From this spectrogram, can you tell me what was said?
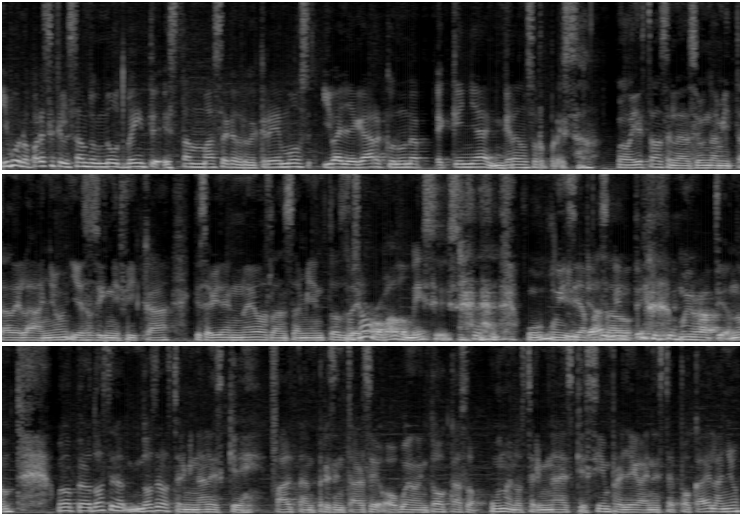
Y bueno, parece que el Samsung Note 20 está más cerca de lo que creemos y va a llegar con una pequeña gran sorpresa. Bueno, ya estamos en la segunda mitad del año y eso significa que se vienen nuevos lanzamientos. Nos han robado meses. muy, se ha pasado muy rápido, ¿no? Bueno, pero dos de, dos de los terminales que faltan presentarse, o bueno, en todo caso, uno de los terminales que siempre llega en esta época del año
